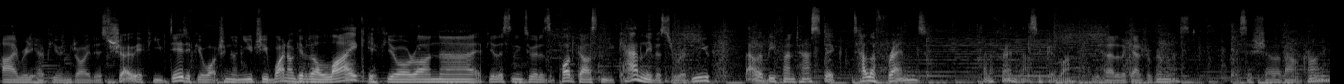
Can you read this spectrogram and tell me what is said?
I really hope you enjoy this show. If you did, if you're watching on YouTube, why not give it a like? If you're on, uh, if you're listening to it as a podcast, and you can leave us a review, that would be fantastic. Tell a friend. Tell a friend. That's a good one. Have you heard of the Casual Criminalist? It's a show about crime.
